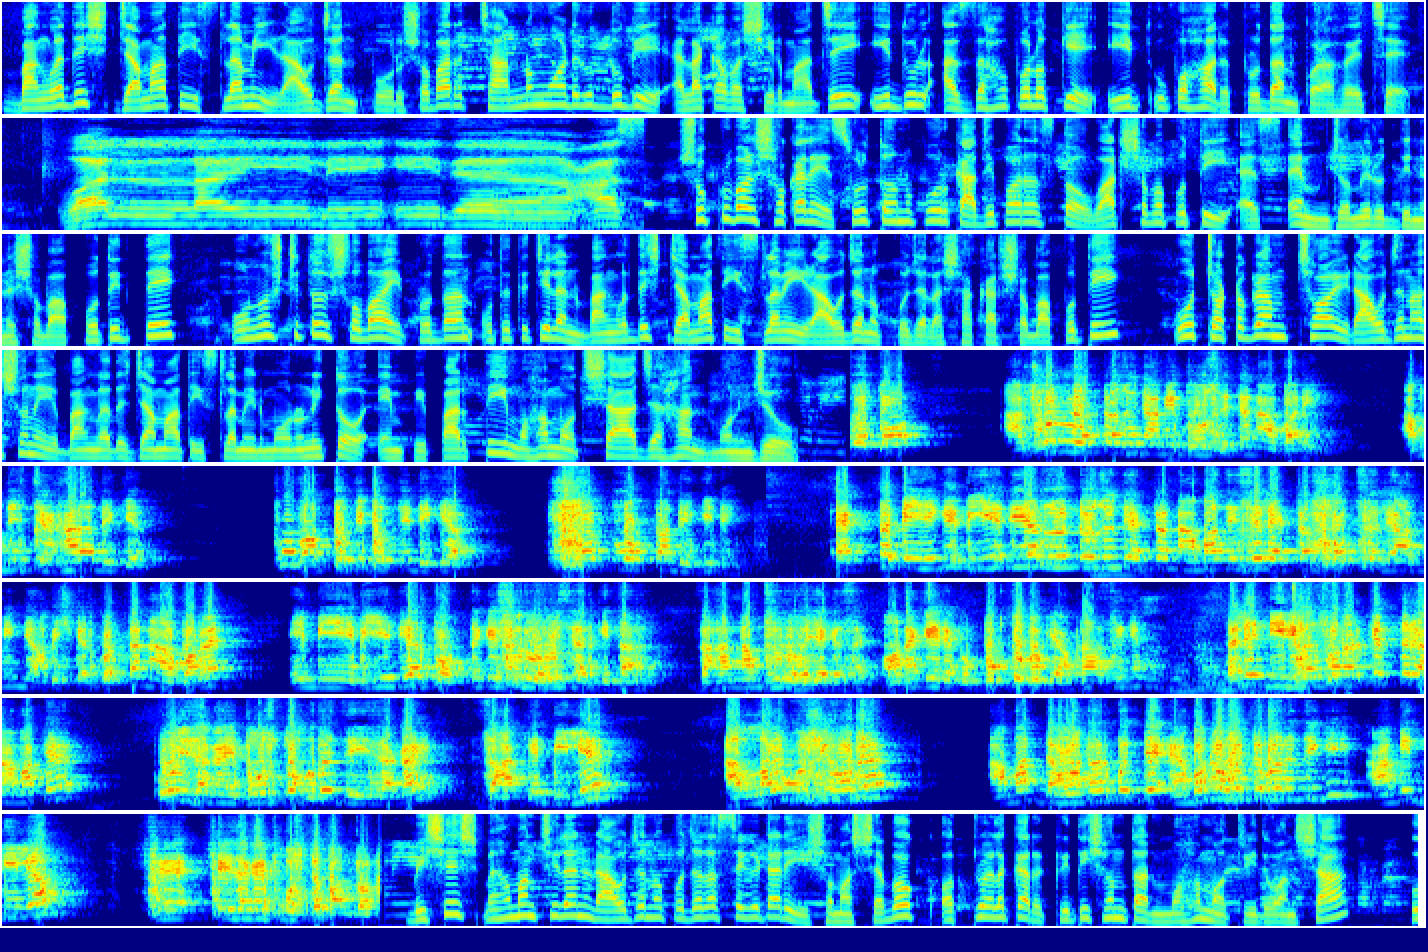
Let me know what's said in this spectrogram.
বাংলাদেশ জামাতে ইসলামী রাউজান পৌরসভার চার নং ওয়ার্ডের উদ্যোগে এলাকাবাসীর মাঝে ঈদ উল আজহা উপলক্ষে ঈদ উপহার প্রদান করা হয়েছে। শুক্রবার সকালে সুলতানপুর কাজীপাড়াস্থ ওয়ার্ড সভাপতি এস এম জমির উদ্দিনের সভাপতিত্বে অনুষ্ঠিত সভায় প্রধান অতিথি ছিলেন বাংলাদেশ জামাতি ইসলামী রাউজান উপজেলা শাখার সভাপতি ও চট্টগ্রাম ছয় রাউজান আসনে বাংলাদেশ জামাতে ইসলামীর মনোনীত এমপি প্রার্থী মোহাম্মদ শাহজাহান মঞ্জু। আসল লোকটা যদি আমি পৌঁছাতে না পারি, আপনি চেহারা দেখে প্রভাব প্রতিপত্তি দেখে সৎ লোকটা দেখি নেই। একটা মেয়েকে বিয়ে দেওয়ার জন্য যদি একটা নামাজি ছেলে, একটা সৎ ছেলে আপনি আবিষ্কার করতে না পারেন, এই মেয়ে বিয়ে দেওয়ার পর থেকে শুরু হয়েছে আর কি তার জাহার নাম শুরু হয়ে গেছে। অনেকে এরকম ভুক্তভোগী আমরা আছি না তাহলে নির্বাচনের ক্ষেত্রে আমাকে ওই জায়গায় বসতে হবে, যেই জায়গায় যাকে দিলে আল্লাহ খুশি হবে। আমার দেওয়াটার মধ্যে এমনও হইতে পারে যে কি, আমি দিলাম বিশেষ মেহমান ছিলেন রাউজান উপজেলা সেক্রেটারি, সমাজসেবক, অত্র এলাকার কৃতি সন্তান মোহাম্মদ রিদওয়ান শাহ,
